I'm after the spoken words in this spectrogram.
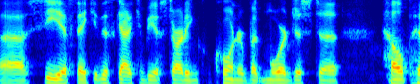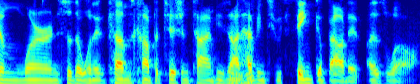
uh, see if they can, this guy can be a starting corner, but more just to help him learn so that when it comes competition time, he's not mm-hmm. having to think about it as well.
